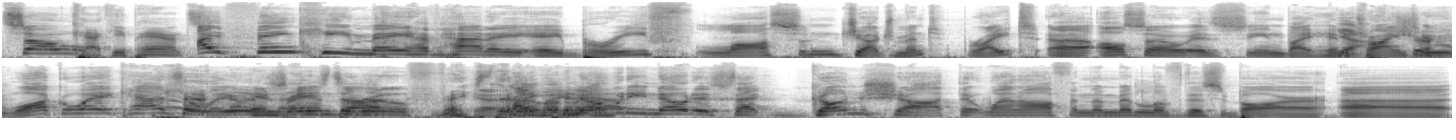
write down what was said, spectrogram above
So Khaki pants. I think he may have had a, a brief loss in judgment, right? Uh, also, is seen by him Yeah, trying sure. to walk away casually with And his raise hands the up. roof, raise the like roof. Yeah. nobody noticed that gunshot that went off in the middle of this bar. Uh,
